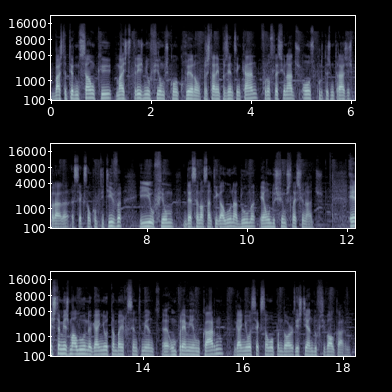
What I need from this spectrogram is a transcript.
basta ter noção que mais de 3 mil filmes concorreram para estarem presentes em Cannes, foram selecionados 11 curtas-metragens para a, secção competitiva e o filme dessa nossa antiga aluna, a Dulma, é um dos filmes selecionados. Esta mesma aluna ganhou também recentemente uh, um prémio em Locarno, ganhou a secção Open Doors este ano do Festival Locarno.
